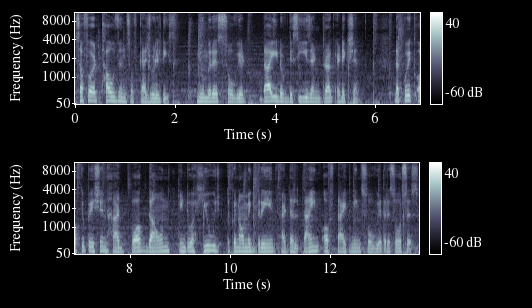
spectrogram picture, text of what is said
suffered thousands of casualties. Numerous Soviet died of disease and drug addiction. The quick occupation had bogged down into a huge economic drain at a time of tightening Soviet resources.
